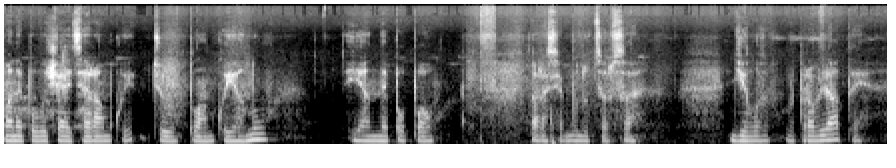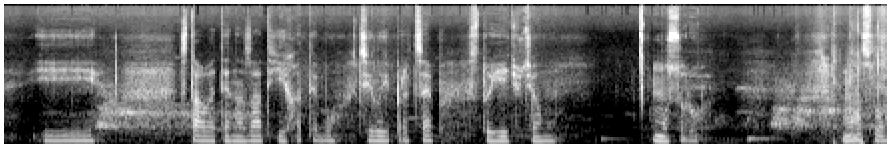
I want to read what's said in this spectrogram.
в мене виходить рамку, цю планку я гнув, і я не попав. Зараз я буду це все діло виправляти і ставити назад, їхати, бо цілий прицеп стоїть в цьому мусору. Масло.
